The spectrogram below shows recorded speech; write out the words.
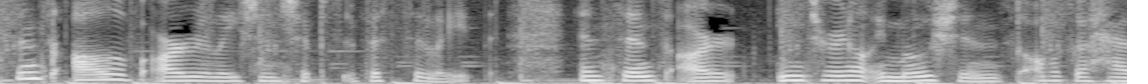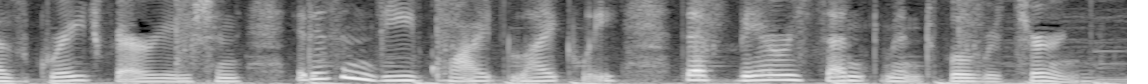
Since all of our relationships vacillate, and since our internal emotions also have great variation, it is indeed quite likely that their resentment will return.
